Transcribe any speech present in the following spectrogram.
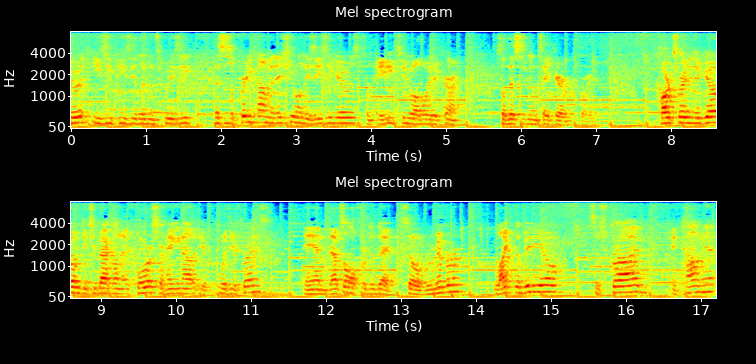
To it. Easy peasy lemon squeezy. This is a pretty common issue on these EZGOs from 82 all the way to current. So this is gonna take care of it for you. Cart's ready to go, get you back on that course or hanging out with your friends. And that's all for today. So remember, like the video, subscribe, and comment,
